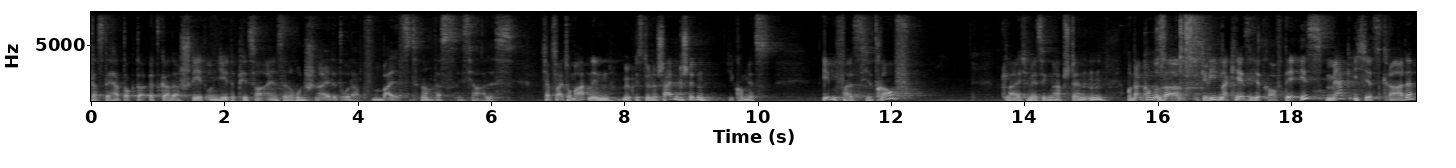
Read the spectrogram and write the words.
dass der Herr Dr. Oetker da steht und jede Pizza einzeln rund schneidet oder walzt. Ne? Das ist ja alles. Ich habe zwei Tomaten in möglichst dünne Scheiben geschnitten. Die kommen jetzt ebenfalls hier drauf. Gleichmäßigen Abständen. Und dann kommt unser geriebener Käse hier drauf. Der ist, merke ich jetzt gerade,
